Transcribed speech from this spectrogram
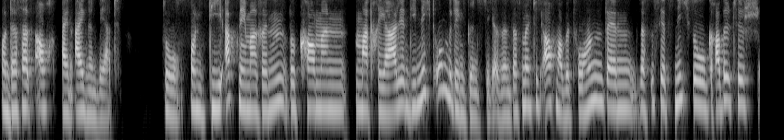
Und das hat auch einen eigenen Wert. So. Und die Abnehmerinnen bekommen Materialien, die nicht unbedingt günstiger sind. Das möchte ich auch mal betonen, denn das ist jetzt nicht so Grabbeltisch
